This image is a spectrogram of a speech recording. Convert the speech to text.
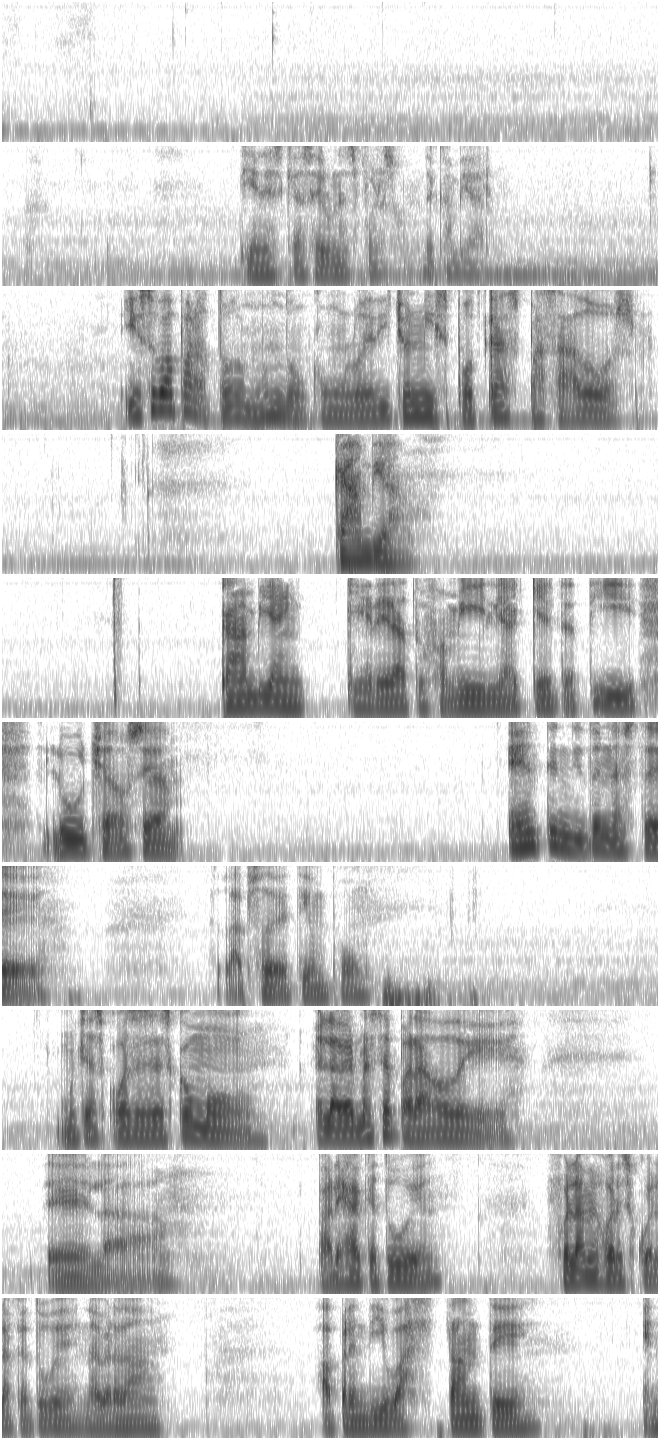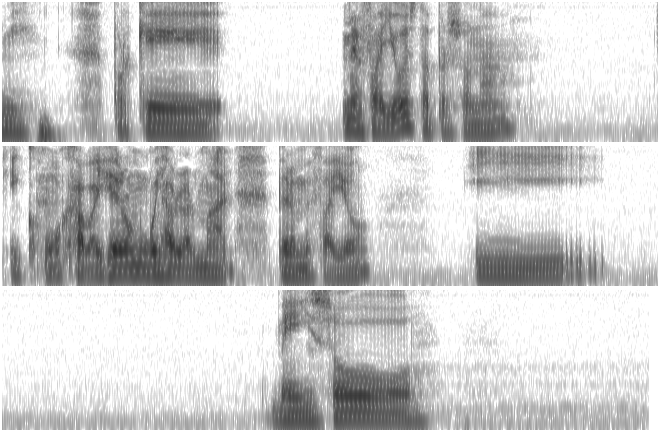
tienes que hacer un esfuerzo de cambiar. Y eso va para todo el mundo, como lo he dicho en mis podcasts pasados. Cambia. Cambia en querer a tu familia, quiere a ti, lucha, o sea, he entendido en este lapso de tiempo muchas cosas. Es como el haberme separado de, de la pareja que tuve fue la mejor escuela que tuve, la verdad. Aprendí bastante en mí. Porque me falló esta persona. Y como caballero no voy a hablar mal, pero me falló. Y me hizo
